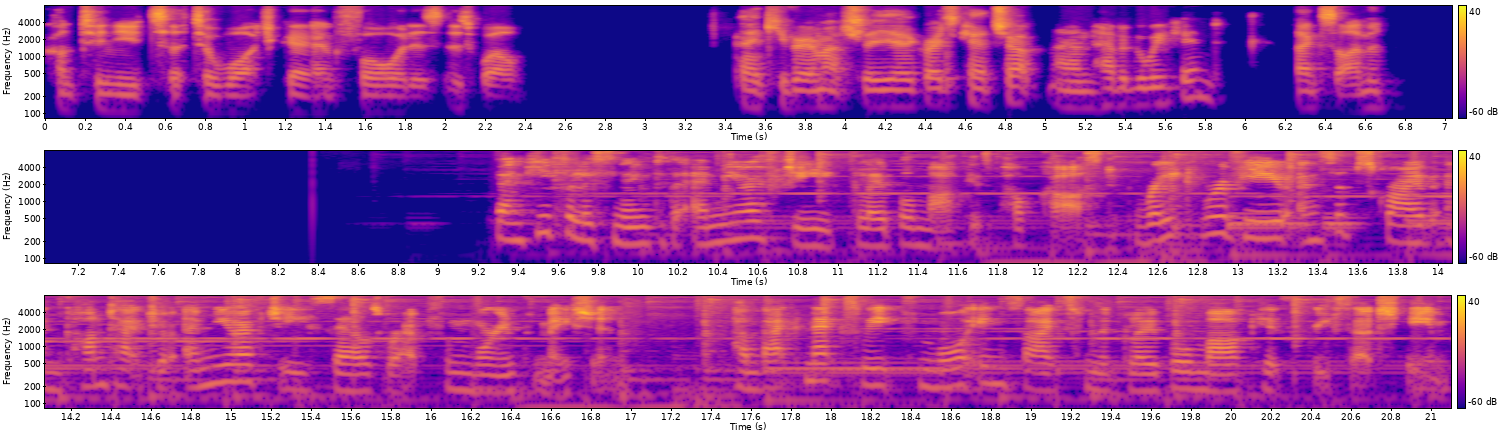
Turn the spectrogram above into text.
continue to to watch going forward as, as well. Thank you very much, Lee. Uh, great to catch up, and have a good weekend. Thanks, Simon. Thank you for listening to the MUFG Global Markets podcast. Rate, review, and subscribe, and contact your MUFG sales rep for more information. Come back next week for more insights from the Global Markets Research Team.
